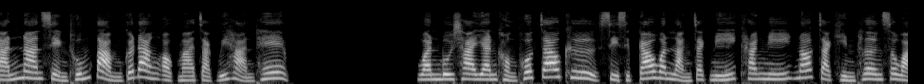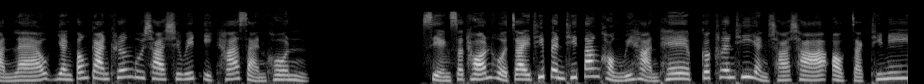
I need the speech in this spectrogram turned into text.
นั้นนานเสียงทุ้มต่ำก็ดังออกมาจากวิหารเทพ วันบูชายันของพวกเจ้าคือ 49 วันหลังจากนี้ครั้งนี้นอกจากหินเพลิงสวรรค์แล้ว ยังต้องการเครื่องบูชาชีวิตอีก 5 0 0แสนคน เสียงสะท้อนหัวใจที่เป็นที่ตั้งของวิหารเทพก็เคลื่อนที่อย่างช้าๆ ออกจากที่นี่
